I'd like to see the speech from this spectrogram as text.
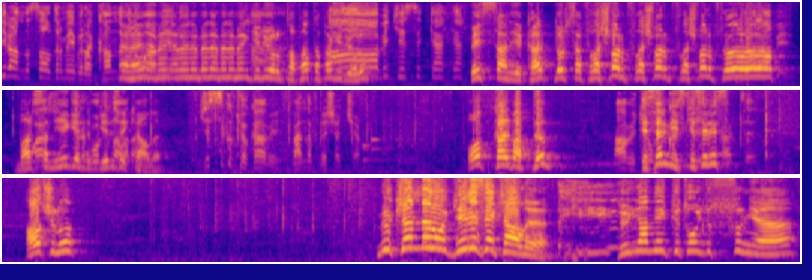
bir anda saldırmayı bırak. Kandıralım Hemen hemen ya hemen hemen hemen hemen geliyorum tapa tapa gidiyorum. Abi kestik gel gel. 5 saniye kalp, 4 saniye flash var mı? Flash var mı? Flash var mı? Flash Var abi. Varsa Var. niye geldim Teleportu geri da var zekalı. Hiç sıkıntı yok abi. Ben de flash atacağım. Hop kalp attım. Abi çok Keser miyiz? kaliteli Keseriz. kartı. Al şunu. Mükemmel o geri zekalı. Dünyanın en kötü oyuncususun ya.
